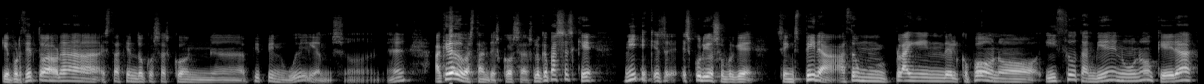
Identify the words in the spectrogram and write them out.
que por cierto ahora está haciendo cosas con uh, Pippin Williamson. ¿eh? Ha creado bastantes cosas. Lo que pasa es que Nick es, curioso porque se inspira, hace un plugin del copón o hizo también uno que era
